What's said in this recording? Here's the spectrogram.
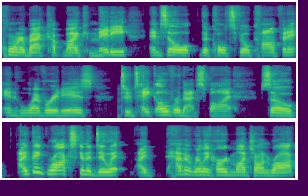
cornerback by committee until the Colts feel confident in whoever it is to take over that spot. So I think Rock's going to do it. I haven't really heard much on Rock.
